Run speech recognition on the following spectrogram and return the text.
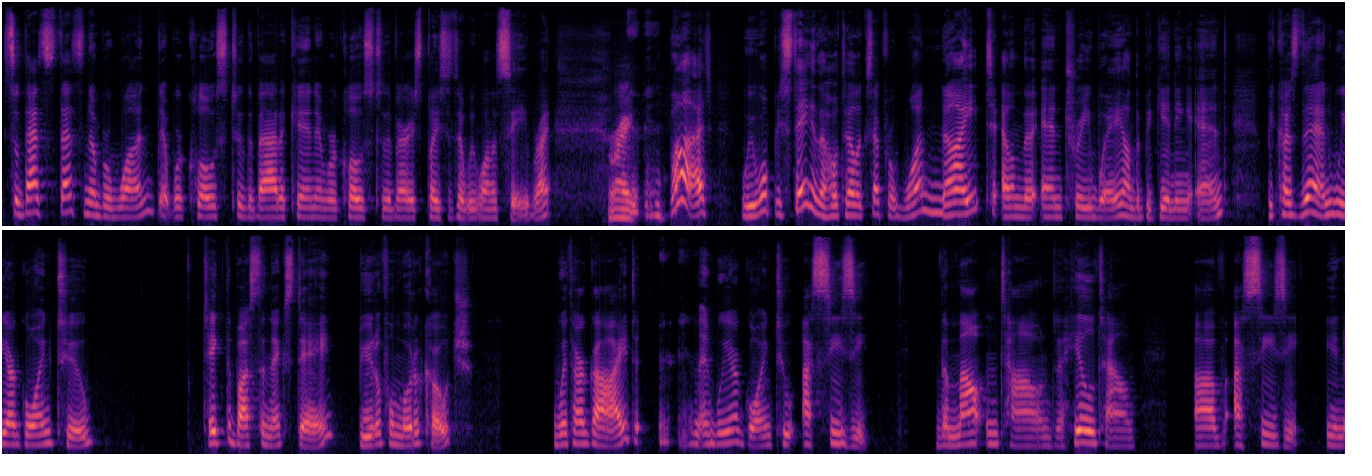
so that's that's number one that we're close to the Vatican and we're close to the various places that we want to see, right? Right. But we won't be staying in the hotel except for one night on the entryway on the beginning end, because then we are going to take the bus the next day, beautiful motor coach, with our guide, and we are going to Assisi, the mountain town, the hill town of Assisi in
